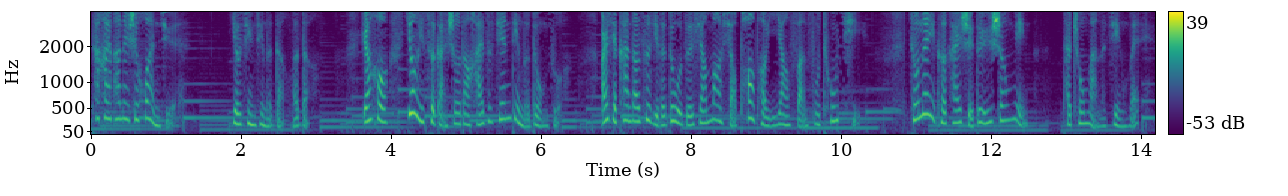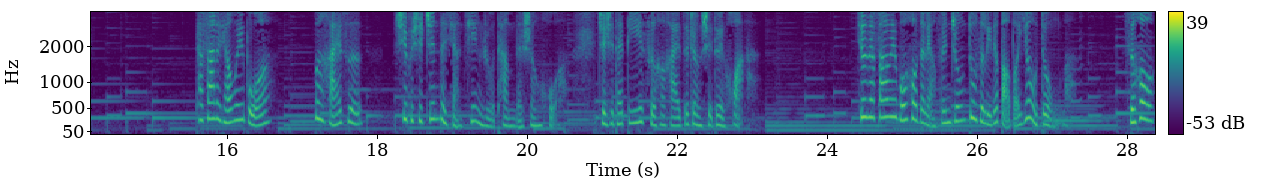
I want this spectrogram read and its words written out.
他害怕那是幻觉，又静静的等了等，然后又一次感受到孩子坚定的动作，而且看到自己的肚子像冒小泡泡一样反复凸起。从那一刻开始，对于生命，他充满了敬畏。他发了条微博，问孩子是不是真的想进入他们的生活。这是他第一次和孩子正式对话。就在发微博后的两分钟，肚子里的宝宝又动了。此后，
